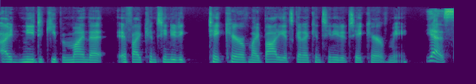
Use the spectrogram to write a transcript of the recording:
i need to keep in mind that if i continue to take care of my body it's going to continue to take care of me Yes,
